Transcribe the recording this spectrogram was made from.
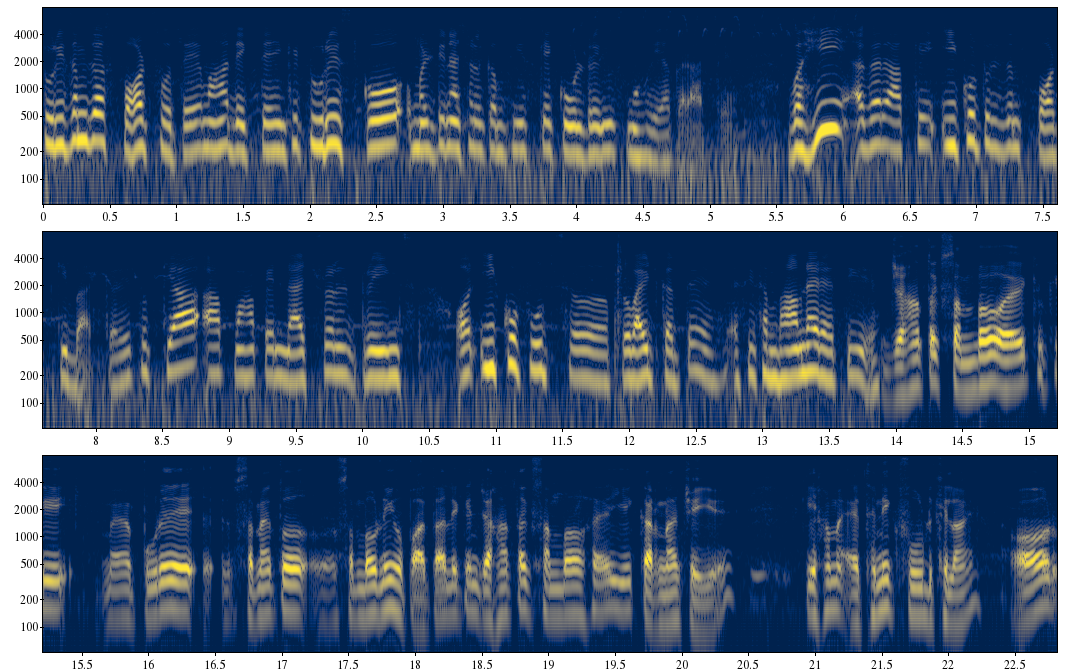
टूरिज़्म जो स्पॉट्स होते हैं वहाँ देखते हैं कि टूरिस्ट को मल्टीनेशनल कंपनीज़ के कोल्ड ड्रिंक्स मुहैया कराते हैं। वहीं अगर आपके इको टूरिज़्म स्पॉट की बात करें तो क्या आप वहाँ पे नेचुरल ड्रिंक्स और इको फूड्स प्रोवाइड करते हैं, ऐसी संभावना रहती है। जहाँ तक संभव है, क्योंकि पूरे समय तो संभव नहीं हो पाता, लेकिन जहाँ तक संभव है, ये करना चाहिए कि हम एथनिक फ़ूड खिलाएँ और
